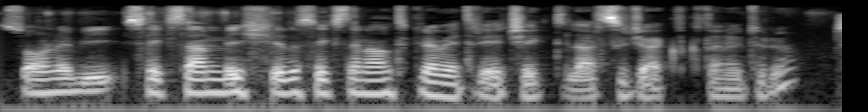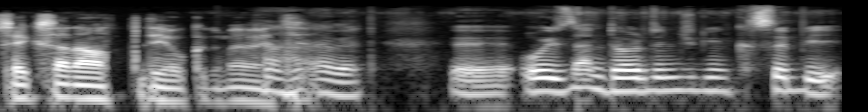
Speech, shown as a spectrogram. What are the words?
sonra bir 85 ya da 86 kilometreye çektiler sıcaklıktan ötürü. 86 diye okudum evet. evet. E, o yüzden dördüncü gün kısa bir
